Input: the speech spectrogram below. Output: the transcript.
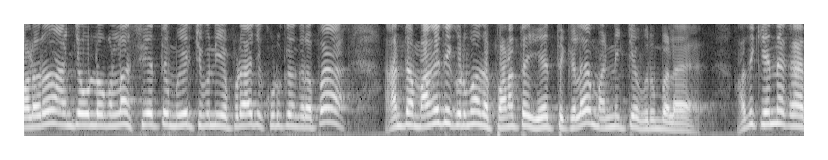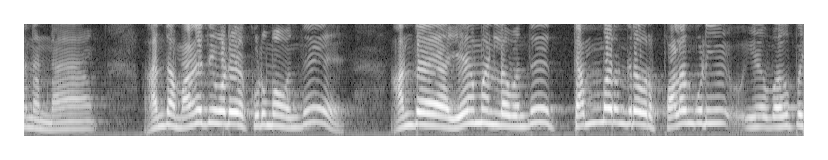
பலரும் அங்கே உள்ளவங்கெல்லாம் சேர்த்து முயற்சி பண்ணி எப்படியாச்சும் கொடுக்குங்கிறப்ப அந்த மகதி குடும்பம் அந்த பணத்தை ஏற்றுக்கலை மன்னிக்க விரும்பலை. அதுக்கு என்ன காரணம்னா அந்த மகதியோடைய குடும்பம் வந்து அந்த ஏமனில் வந்து தம்மருங்கிற ஒரு பழங்குடி வகுப்பை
